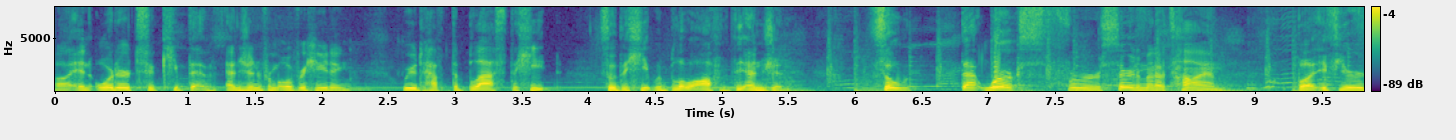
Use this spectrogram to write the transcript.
uh, in order to keep the engine from overheating, we would have to blast the heat, so the heat would blow off of the engine. So that works for a certain amount of time, but if you're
